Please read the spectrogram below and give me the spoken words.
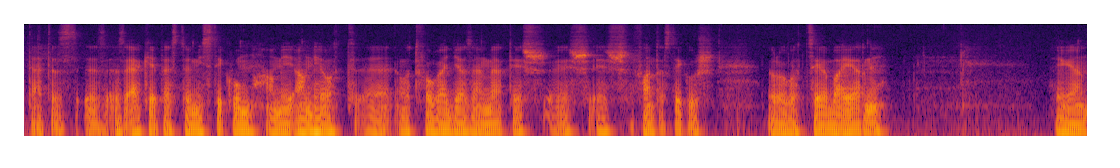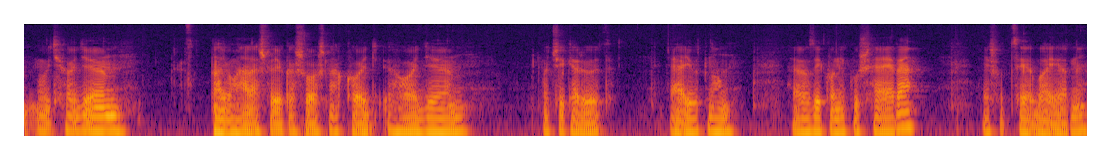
Tehát ez, ez, ez elképesztő misztikum, ami, ami ott, ott fogadja az embert, és, és, és fantasztikus dolog ott célba érni. Igen, úgyhogy nagyon hálás vagyok a sorsnak, hogy, hogy, hogy sikerült eljutnom erre az ikonikus helyre, és ott célba érni.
